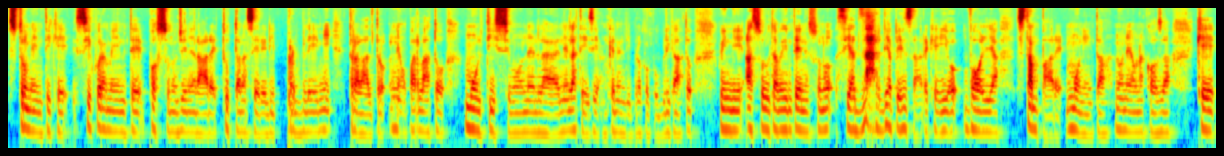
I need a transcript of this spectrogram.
strumenti che sicuramente possono generare tutta una serie di problemi, tra l'altro ne ho parlato moltissimo nel, nella tesi, anche nel libro che ho pubblicato, quindi assolutamente nessuno si azzardi a pensare che io voglia stampare moneta, non è una cosa che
